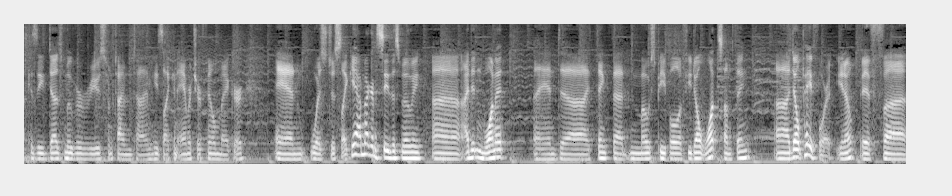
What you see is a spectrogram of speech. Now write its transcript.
because he does movie reviews from time to time. He's like an amateur filmmaker, and was just like, "Yeah, I'm not going to see this movie. Uh, I didn't want it, and uh, I think that most people, if you don't want something, uh, don't pay for it. You know, if uh,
